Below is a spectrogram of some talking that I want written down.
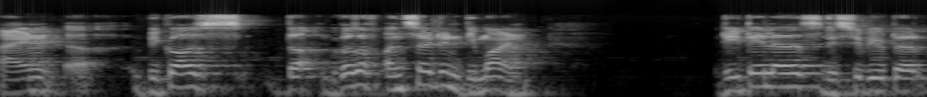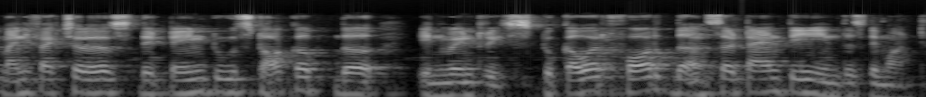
And uh, because the because of uncertain demand retailers distributor manufacturers they tend to stock up the inventories to cover for the uncertainty in this demand.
